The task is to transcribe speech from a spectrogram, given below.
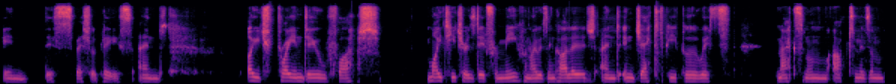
in this special place, and I try and do what my teachers did for me when I was in college, and inject people with maximum optimism,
